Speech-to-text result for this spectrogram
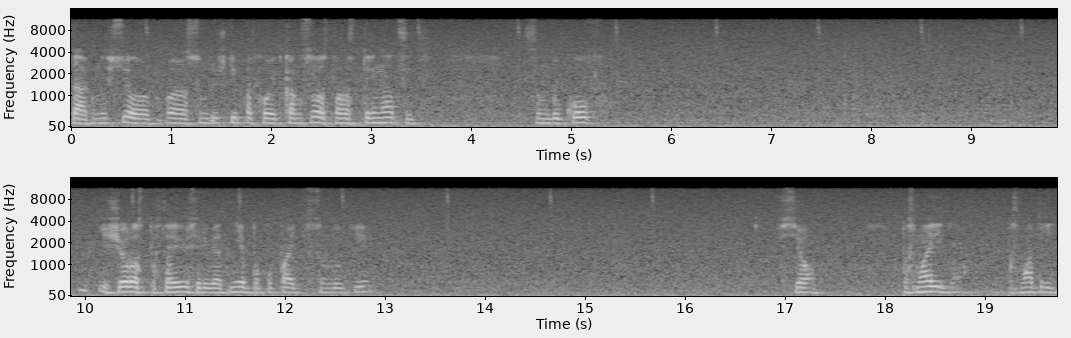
Так, ну все, сундучки подходят к концу, осталось 13 сундуков. Еще раз повторюсь, ребят, не покупайте сундуки. Все. Посмотрите, посмотрите.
